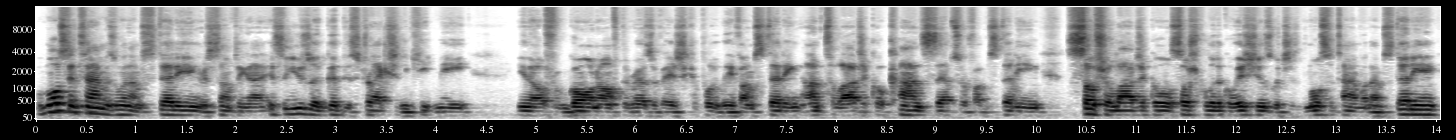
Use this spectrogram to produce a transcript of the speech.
most of the time is when I'm studying or something. I, it's usually a good distraction to keep me, you know, from going off the reservation completely. If I'm studying ontological concepts or if I'm studying sociological, social political issues, which is most of the time what I'm studying,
